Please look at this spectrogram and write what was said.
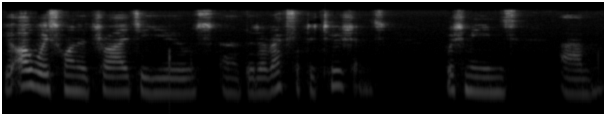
you always want to try to use uh, the direct substitutions, which means um,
